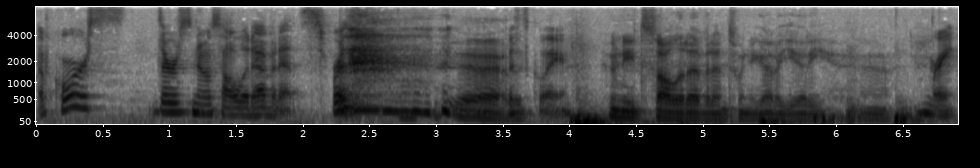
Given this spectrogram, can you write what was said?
of course, there's no solid evidence for Yeah, this claim. who needs solid evidence when you got a Yeti? Yeah. Right.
